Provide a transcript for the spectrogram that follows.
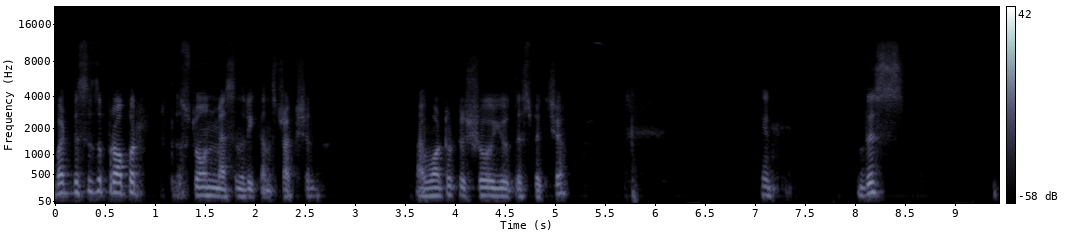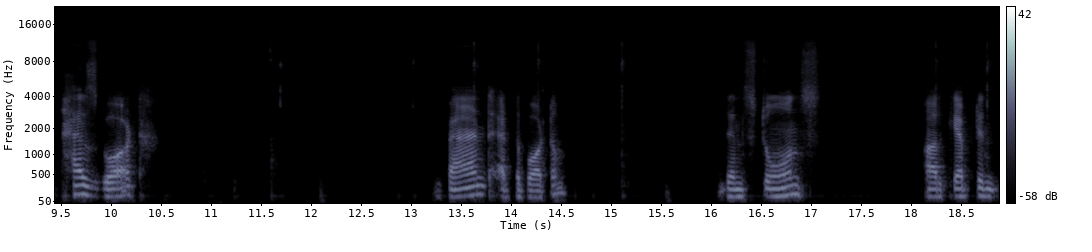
but this is a proper stone masonry construction. I wanted to show you this picture. It, this has got band at the bottom. Then stones are kept in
